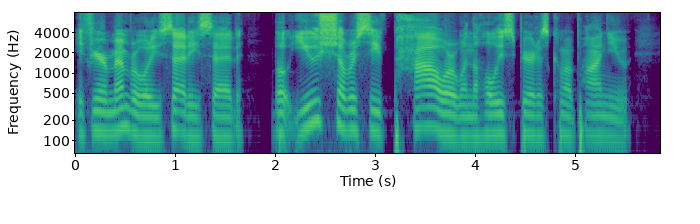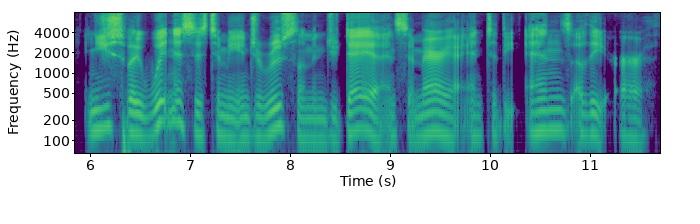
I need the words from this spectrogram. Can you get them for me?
If you remember what he said, he said, But you shall receive power when the Holy Spirit has come upon you, and you shall be witnesses to me in Jerusalem and Judea and Samaria and to the ends of the earth.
